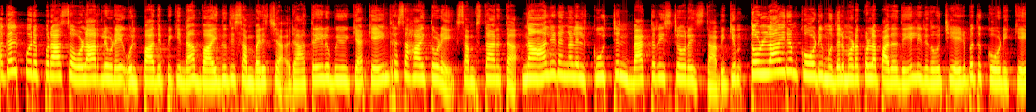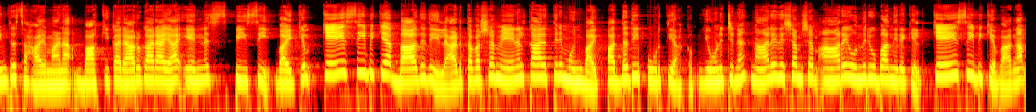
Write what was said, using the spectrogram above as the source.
പകൽ പുരപ്പുറ സോളാറിലൂടെ ഉൽപ്പാദിപ്പിക്കുന്ന വൈദ്യുതി സംഭരിച്ച് രാത്രിയിൽ ഉപയോഗിക്കാൻ കേന്ദ്ര സഹായത്തോടെ സംസ്ഥാനത്ത് നാലിടങ്ങളിൽ കൂറ്റൻ ബാറ്ററി സ്റ്റോറേജ് സ്ഥാപിക്കും. തൊള്ളായിരം കോടി മുതൽ മുടക്കുള്ള പദ്ധതിയിൽ ഇരുന്നൂറ്റി എഴുപത് കോടി കേന്ദ്ര സഹായമാണ്. ബാക്കി കരാറുകാരായ എൻ എച്ച് പി സി വഹിക്കും. കെ എസ് സി ബിക്ക് ബാധ്യതയിൽ അടുത്ത വർഷം വേനൽക്കാലത്തിന് മുൻപായി പദ്ധതി പൂർത്തിയാക്കും. യൂണിറ്റിന് നാല് ദശാംശം ആറ് ഒന്ന് രൂപ നിരക്കിൽ കെ എസ് സി ബിക്ക് വാങ്ങാം.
